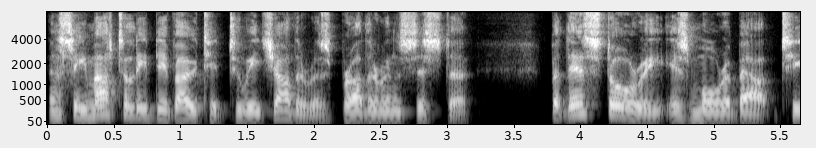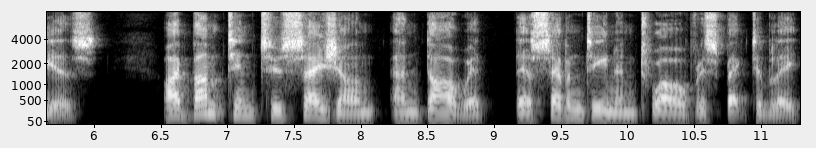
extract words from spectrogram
and seem utterly devoted to each other as brother and sister. But their story is more about tears. I bumped into Sejan and Dawit, they're 17 and 12 respectively,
